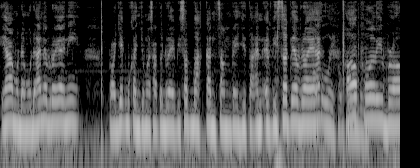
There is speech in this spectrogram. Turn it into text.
ya mudah-mudahan ya bro ya ini project bukan cuma satu dua episode bahkan sampai jutaan episode ya bro ya Hopefully, hopefully, bro. hopefully bro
